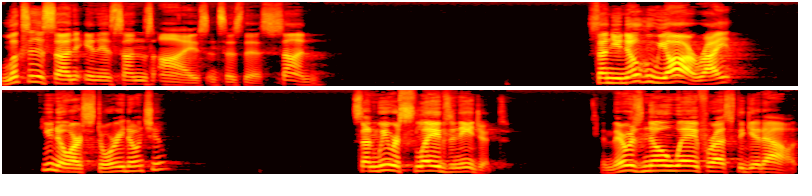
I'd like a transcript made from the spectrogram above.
looks at his son in his son's eyes, and says this Son, son, you know who we are, right? You know our story, don't you? Son, we were slaves in Egypt. And there was no way for us to get out.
